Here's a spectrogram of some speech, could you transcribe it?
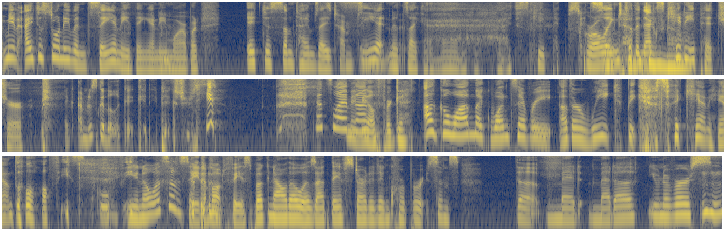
I mean, I just don't even say anything anymore, but it just sometimes I see it and it's like ah, I just keep scrolling to the next though. kitty picture. Like I'm just gonna look at kitty pictures. That's why I'm Maybe not. I'll forget. I'll go on like once every other week because I can't handle all these goofy. You know what's insane about Facebook now though is that they've started incorporate since the med meta universe. Mm-hmm.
